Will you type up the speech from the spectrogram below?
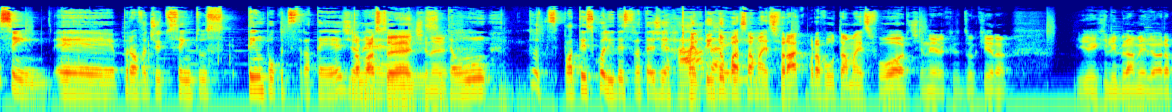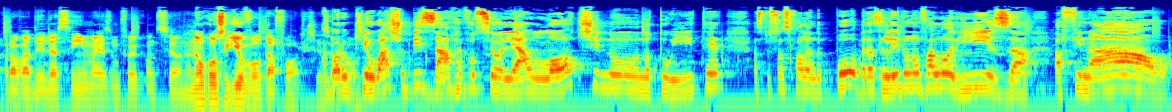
Assim, é, prova de 800 tem um pouco de estratégia, Dá né? bastante, né? Então, putz, pode ter escolhido a estratégia errada. Ele tentou e... passar mais fraco para voltar mais forte, né? Acreditou que era ia equilibrar melhor a prova dele assim, mas não foi o que aconteceu, né? Não conseguiu voltar forte. Agora, é o, o que eu acho bizarro é você olhar lote no, no Twitter, as pessoas falando, pô, brasileiro não valoriza a final,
